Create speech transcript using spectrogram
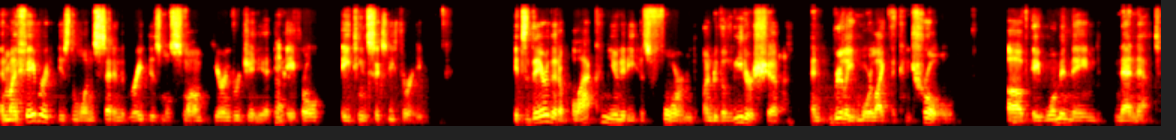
And my favorite is the one set in the Great Dismal Swamp here in Virginia in April 1863. It's there that a Black community has formed under the leadership and really more like the control of a woman named Nanette.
